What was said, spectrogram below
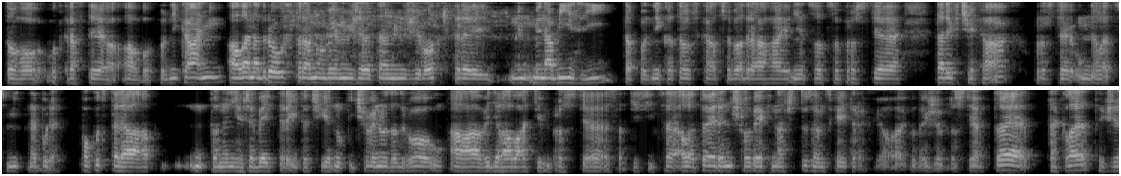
toho, od krafty a, a od podnikání, ale na druhou stranu vím, že ten život, který mi nabízí, ta podnikatelská třeba dráha je něco, co prostě tady v Čechách prostě umělec mít nebude. Pokud teda to není hřebej, který točí jednu píčovinu za druhou a vydělává tím prostě sta tisíce, ale to je jeden člověk na tuzemský trh, jo, jako, takže prostě to je takhle, takže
